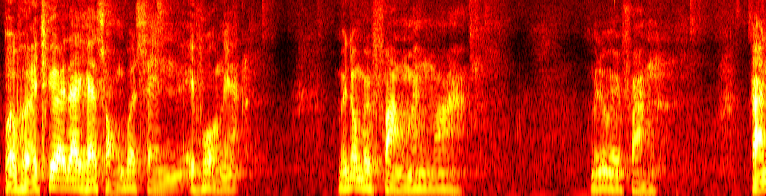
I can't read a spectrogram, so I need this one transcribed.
เผลอๆเชื่อได้แค่สองเปอร์เซ็นต์ไอ้พวกเนี้ย ไม่ต้องไปฟังแม่งมากไม่ต้องไปฟัง การ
